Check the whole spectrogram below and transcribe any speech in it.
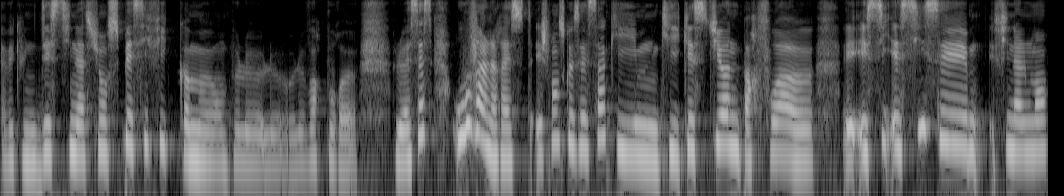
avec une destination spécifique, comme on peut le, voir pour le SS, où va le reste? Et je pense que c'est ça qui, questionne parfois. Et, si, c'est finalement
